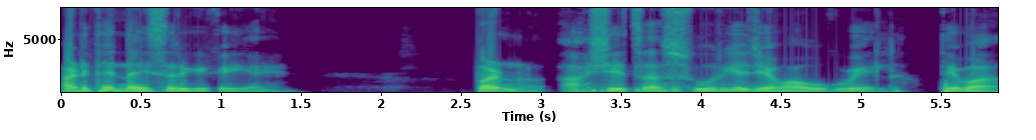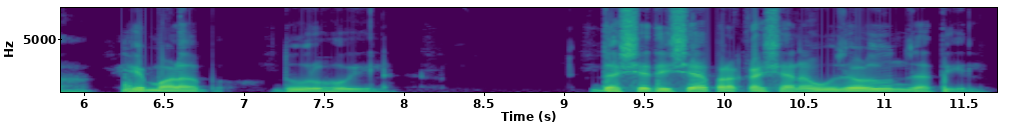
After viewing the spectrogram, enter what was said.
आणि ते नैसर्गिकही आहे. पण आशेचा सूर्य जेव्हा उगवेल तेव्हा हे मळब दूर होईल. दशदिशा प्रकाशानं उजळून जातील.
